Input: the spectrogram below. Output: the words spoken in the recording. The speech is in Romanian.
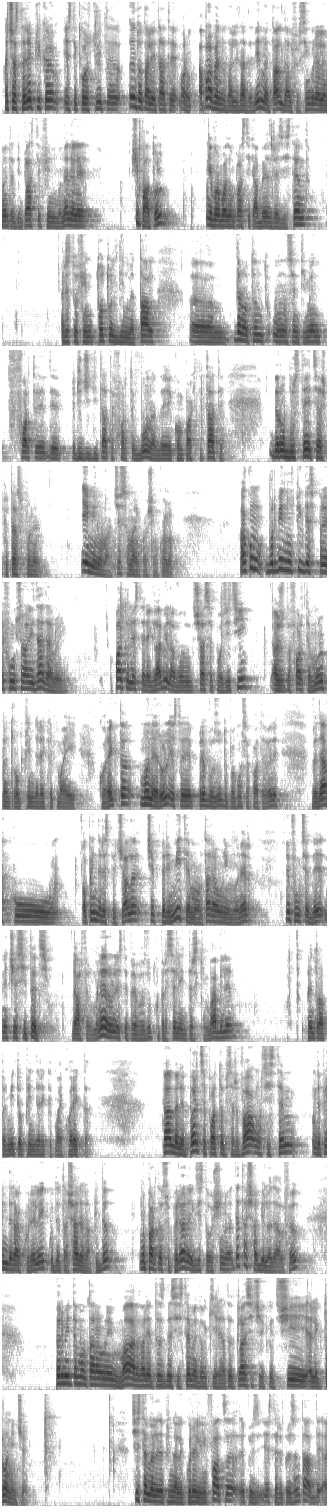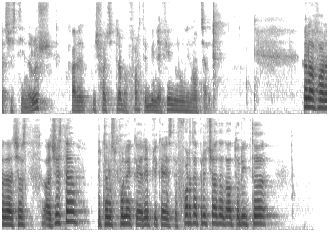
Această replică este construită în totalitate, mă rog, aproape în totalitate din metal, de altfel singure elemente din plastic fiind mânerele și patul. E vorba de un plastic ABS rezistent, restul fiind totul din metal, uh, denotând un sentiment foarte de rigiditate foarte bună, de compactitate, de robustețe, aș putea spune. E minunat, ce să mai încoși încolo. Acum, vorbind un pic despre funcționalitatea lui. Patul este reglabil, având 6 poziții, ajută foarte mult pentru o prindere cât mai corectă. Mânerul este prevăzut, după cum se poate vede, vedea cu o prindere specială ce permite montarea unui mâner în funcție de necesități. De altfel, mânerul este prevăzut cu presele interschimbabile pentru a permite o prindere cât mai corectă. Pe ambele părți se poate observa un sistem de prindere a curelei cu detașare rapidă. În partea superioară există o șină detașabilă de altfel. Permite montarea unei mari varietăți de sisteme de ochire, atât clasice cât și electronice. Sistemele de prindere ale curelei în față este reprezentat de acest ineluș, care își face treaba foarte bine, fiind unul din oțel. În afară de acest, acestea, putem spune că replica este foarte apreciată datorită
